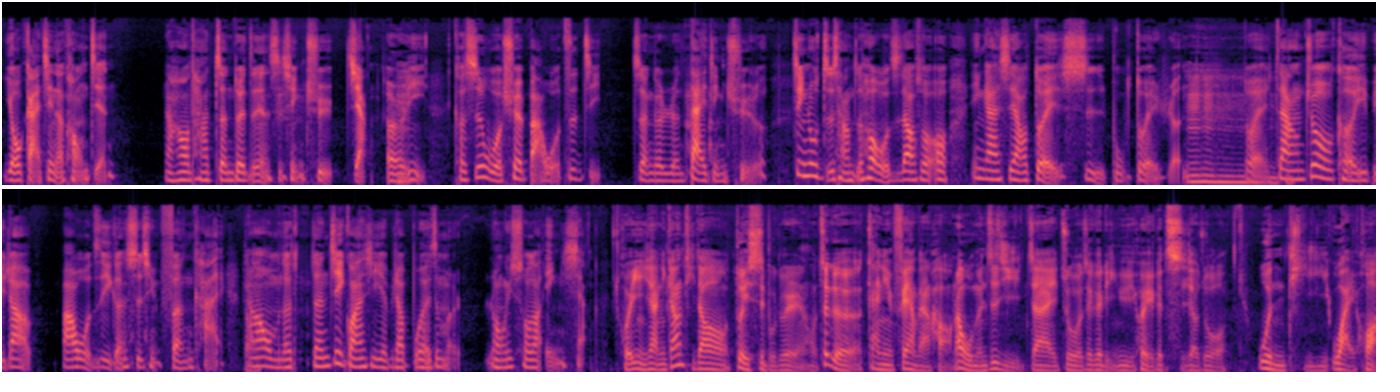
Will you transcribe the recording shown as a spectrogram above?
有改进的空间，然后他针对这件事情去讲而已。嗯、可是我却把我自己整个人带进去了。进入职场之后，我知道说哦，应该是要对事不对人，嗯、哼哼哼哼对，这样就可以比较。把我自己跟事情分开，然后我们的人际关系也比较不会这么容易受到影响。回应一下，你刚刚提到对事不对人哦，这个概念非常非常好。那我们自己在做这个领域，会有一个词叫做问题外化。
